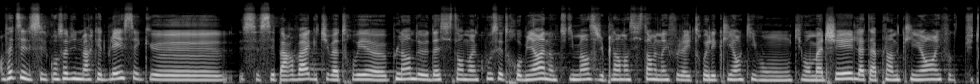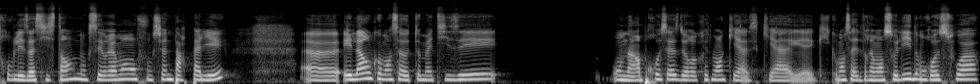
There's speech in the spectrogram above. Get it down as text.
en fait, c'est le concept d'une marketplace, c'est que c'est par vague, tu vas trouver euh, plein d'assistants d'un coup, c'est trop bien. Et donc tu dis, mince, j'ai plein d'assistants, maintenant il faut que j'aille trouver les clients qui vont, qui vont matcher. Là, tu as plein de clients, il faut que tu trouves les assistants. Donc c'est vraiment, on fonctionne par palier. Euh, et là, on commence à automatiser on a un process de recrutement qui, a, qui, commence à être vraiment solide. On reçoit,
